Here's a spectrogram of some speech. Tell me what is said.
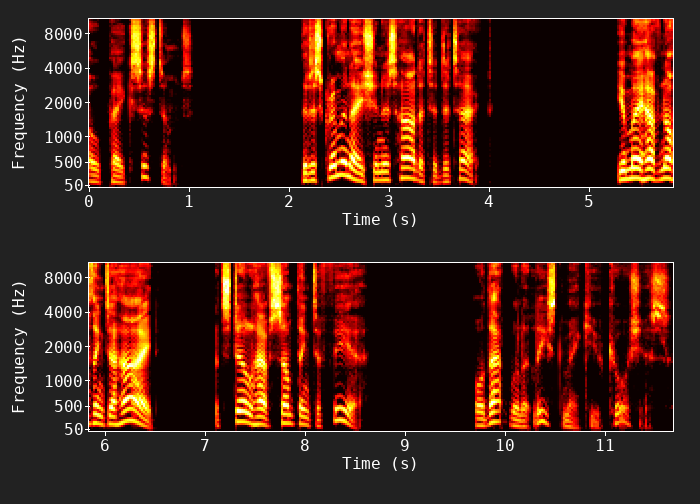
opaque systems, the discrimination is harder to detect. You may have nothing to hide, but still have something to fear, or that will at least make you cautious.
